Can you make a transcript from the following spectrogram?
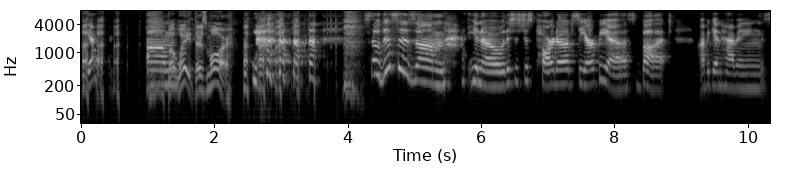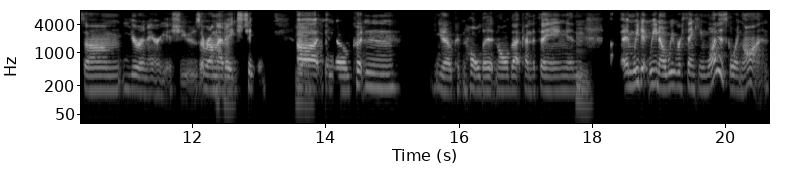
yeah. Um, but wait, there's more. so this is um you know this is just part of crps but i began having some urinary issues around that Okay. age too Yeah. uh you know couldn't you know couldn't hold it and all that kind of thing and Mm. and we did we you know we were thinking what is going on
